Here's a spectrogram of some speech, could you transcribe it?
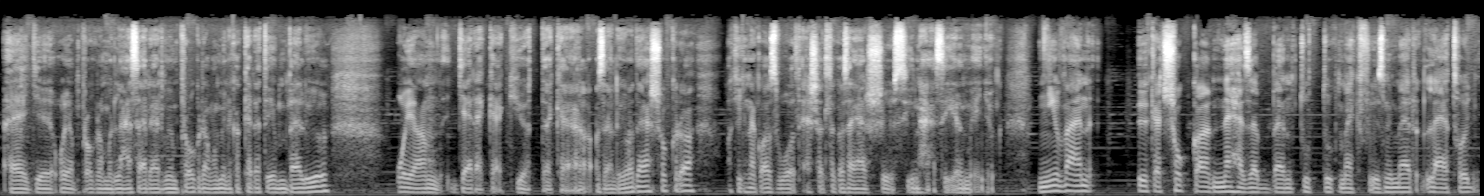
egy olyan program, hogy Lázár Ervin program, aminek a keretén belül olyan gyerekek jöttek el az előadásokra, akiknek az volt esetleg az első színházi élményük. Nyilván őket sokkal nehezebben tudtuk megfűzni, mert lehet, hogy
